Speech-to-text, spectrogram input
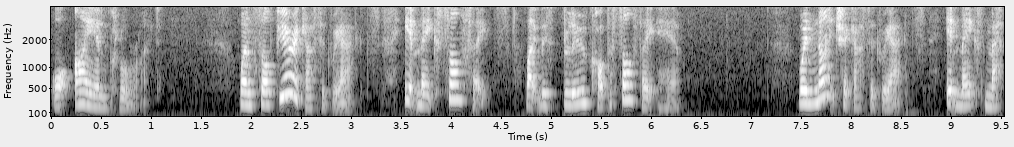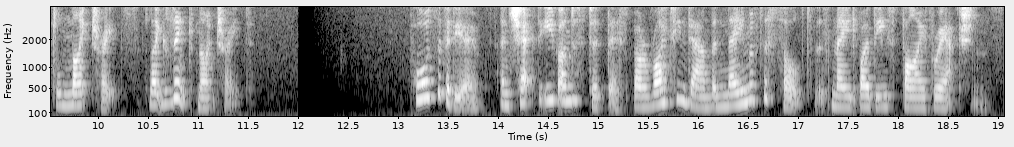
or iron chloride. When sulfuric acid reacts, it makes sulfates, like this blue copper sulfate here. When nitric acid reacts, it makes metal nitrates, like zinc nitrate. Pause the video and check that you've understood this by writing down the name of the salt that's made by these five reactions.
